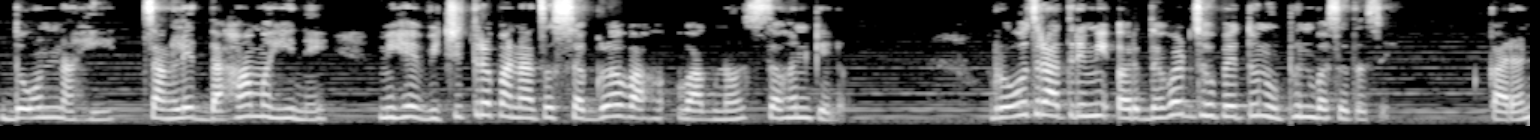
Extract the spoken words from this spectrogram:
दोन नाही चांगले दहा महिने मी हे विचित्रपणाचं सगळं वाह वागणं सहन केलं. रोज रात्री मी अर्धवट झोपेतून उठून बसत असे. कारण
